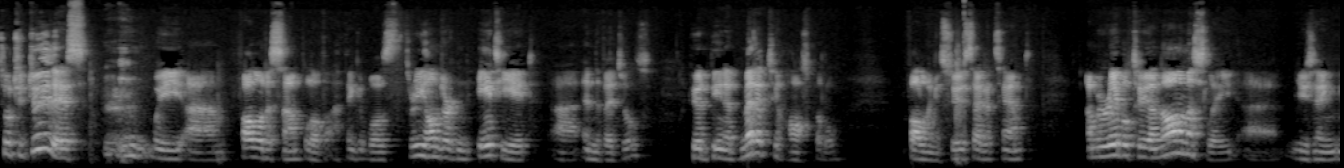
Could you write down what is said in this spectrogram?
So to do this, we um, followed a sample of, I think it was 388 uh, individuals who had been admitted to hospital following a suicide attempt. And we were able to anonymously, uh, using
